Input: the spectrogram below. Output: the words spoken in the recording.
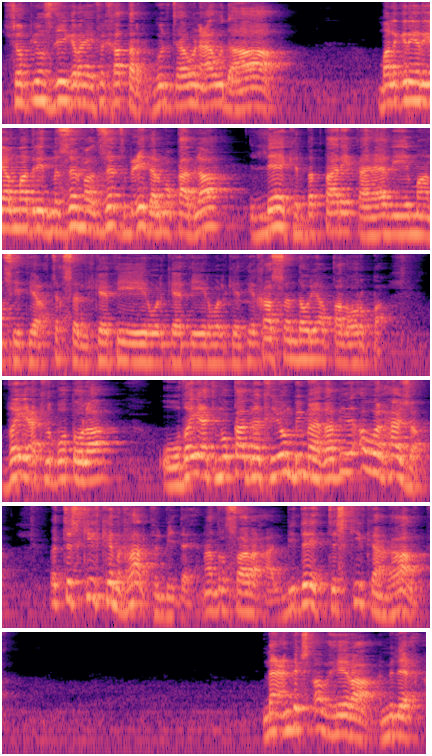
Champions League راهي في خطر. قلتها ونعاودها malgré ريال مدريد مازال زادت بعيده المقابلة لكن بالطريقة هذه مان سيتي راح تخسر الكثير والكثير والكثير خاصة دوري أبطال أوروبا. ضيعت البطولة وضيعت مقابلة اليوم بماذا؟ اول حاجة التشكيل كان غلط في البداية. نهضروا الصراحة البداية التشكيل كان غلط ما عندكش أظهرة مليح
